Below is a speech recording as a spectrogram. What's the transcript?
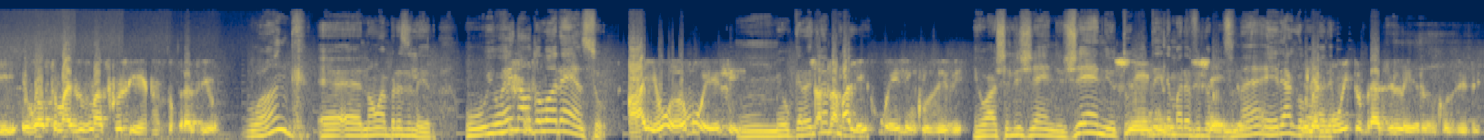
E eu gosto mais dos masculinos do Brasil. Wang? É, é, não é brasileiro. O, e o Reinaldo Lourenço? Ai, eu amo ele. Hum, meu grande Já amigo. trabalhei com ele, inclusive. Eu acho ele gênio. Gênio, tudo Gênio, dele é maravilhoso, gênio. né? Ele é a Ele é muito brasileiro, inclusive.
